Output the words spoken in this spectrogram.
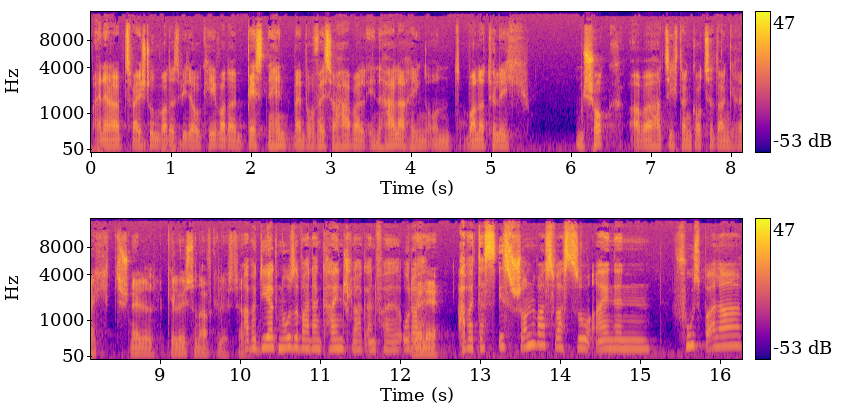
eineinhalb, zwei Stunden war das wieder okay, war da in besten Händen beim Professor Haberl in Harlaching und war natürlich ein Schock, aber hat sich dann Gott sei Dank recht schnell gelöst und aufgelöst. Ja. Aber Diagnose war dann kein Schlaganfall, oder? Nee, nee. Aber das ist schon was, was so einen Fußballer,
